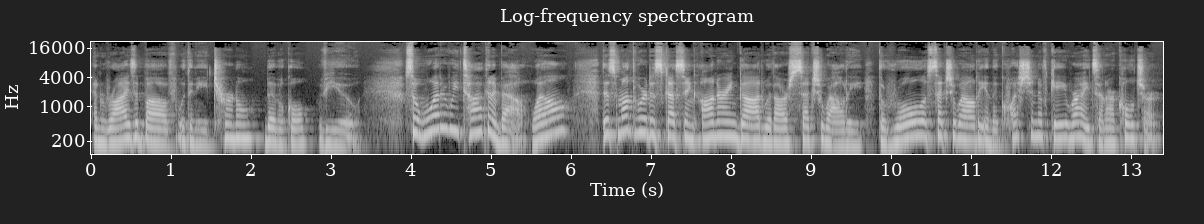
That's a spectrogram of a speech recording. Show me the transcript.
and rise above with an eternal biblical view. So, what are we talking about? Well, this month we're discussing honoring God with our sexuality, the role of sexuality, and the question of gay rights in our culture.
